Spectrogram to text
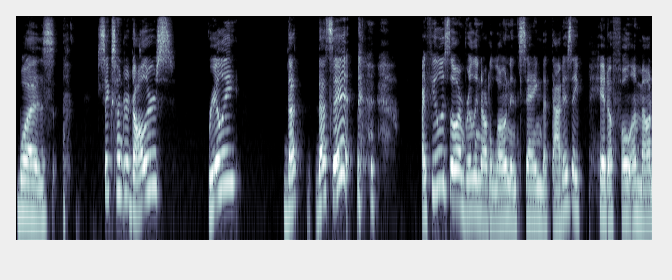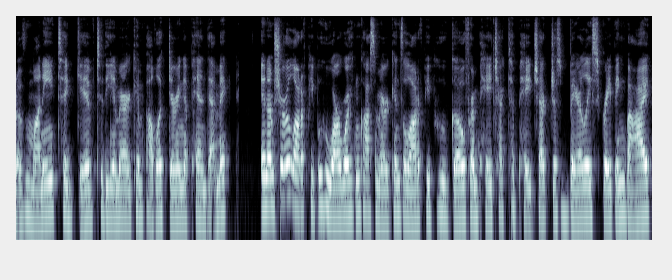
was $600? Really? That that's it? I feel as though I'm really not alone in saying that that is a pitiful amount of money to give to the American public during a pandemic. And I'm sure a lot of people who are working class Americans, a lot of people who go from paycheck to paycheck just barely scraping by,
